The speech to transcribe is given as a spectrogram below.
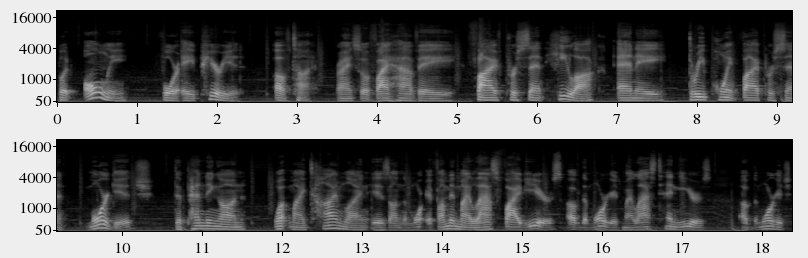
but only for a period of time, right? So if I have a 5% HELOC and a 3.5% mortgage, depending on what my timeline is on the mortgage, if I'm in my last five years of the mortgage, my last 10 years of the mortgage,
